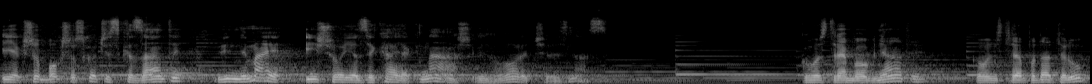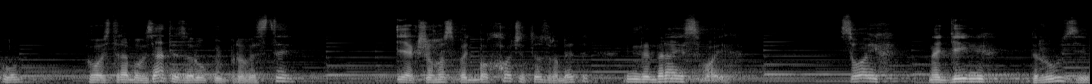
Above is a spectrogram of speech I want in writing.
І якщо Бог щось хоче сказати, Він не має іншого язика, як наш. Він говорить через нас. Когось треба обняти, когось треба подати руку, когось треба взяти за руку і провести. І якщо Господь Бог хоче то зробити, Він вибирає своїх, своїх надійних друзів.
